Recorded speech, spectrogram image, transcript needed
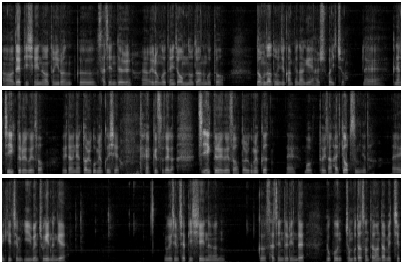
어, 내 PC에 있는 어떤 이런 그 사진들 어, 이런 것들 이제 업로드하는 것도 너무나도 이제 간편하게 할 수가 있죠. 네, 그냥 찍 드래그해서 여기다 그냥 떨구면 끝이에요. 네, 그래서 제가 찍 드래그해서 떨구면 끝. 네, 뭐 더 이상 할 게 없습니다. 네, 이게 지금 이 왼쪽에 있는 게 여기 지금 제 PC에 있는 그 사진들인데 요거 전부 다 선택한 다음에 찍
